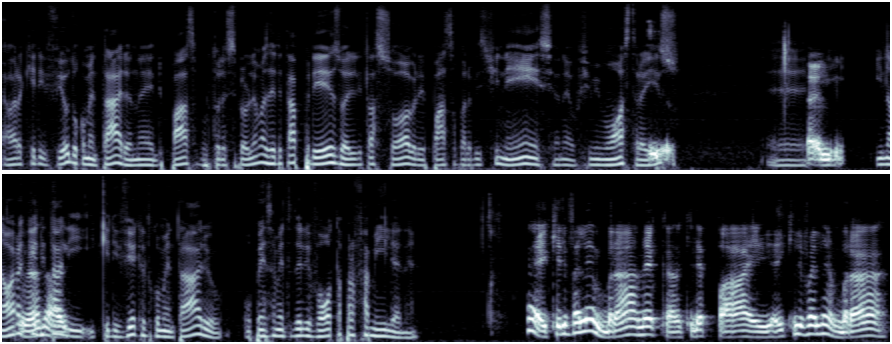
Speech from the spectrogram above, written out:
a hora que ele vê o documentário, né, ele passa por todos esses problemas, ele tá preso, ele tá sóbrio, ele passa por abstinência, né, o filme mostra isso. É, é, e, e, na hora é que verdade. ele tá ali e que ele vê aquele documentário, o pensamento dele volta pra família, né. É, e que ele vai lembrar, né, cara, que ele é pai, e aí que ele vai lembrar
